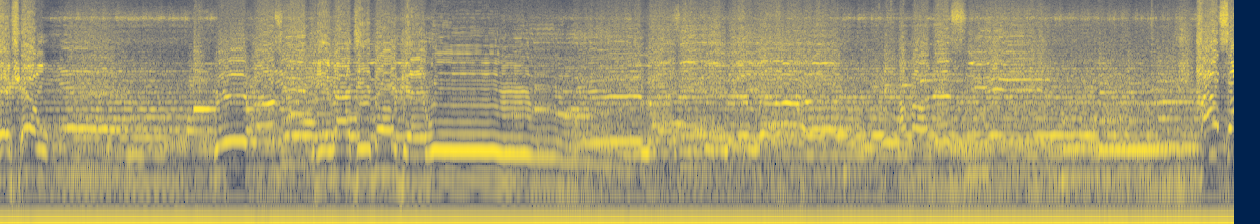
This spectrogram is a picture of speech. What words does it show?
bɛhwɛ How far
